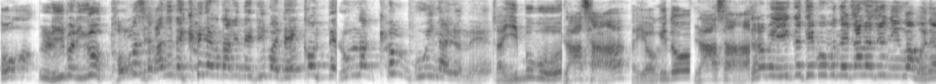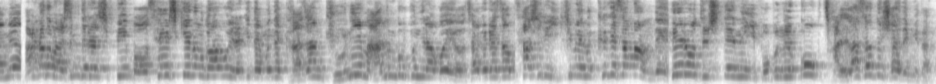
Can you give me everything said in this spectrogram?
어? 리발 이거? 검은색 아닌데 그냥 다리인데 리발 내 건데. 론나 큰 부위 날렸네. 자 이 부분 라사. 자, 여기도 라사. 자, 여러분 이 끝에 부분을 잘라준 이유가 뭐냐면 아까도 말씀드렸다시피 뭐 생식 기능도 하고 이랬기 때문에 가장 균이 많은 부분이라고 해요. 자 그래서 사실 익히면 크게 상관없는데 회로 드실 때는 이 부분을 꼭 잘라서 드셔야 됩니다.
